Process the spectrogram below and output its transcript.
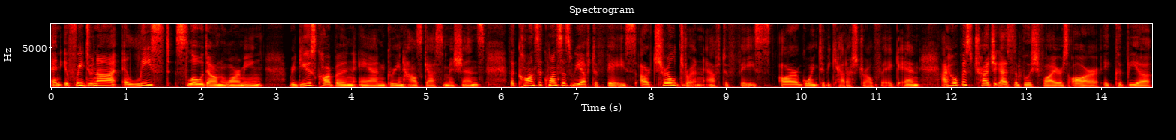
and if we do not at least slow down warming, reduce carbon and greenhouse gas emissions, the consequences we have to face, our children have to face, are going to be catastrophic. And I hope, as tragic as the bushfires are, it could be a,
